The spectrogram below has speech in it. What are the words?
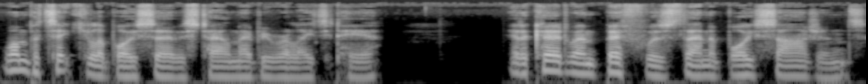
One particular boy service tale may be related here. It occurred when Biff was then a boy sergeant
